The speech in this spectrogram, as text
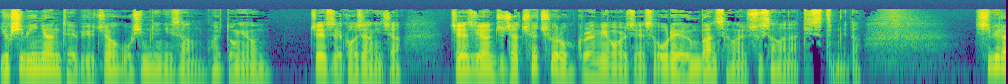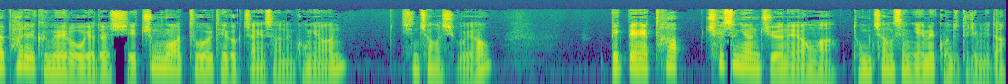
62년 데뷔죠. 50년 이상 활동해온 재즈의 거장이자 재즈 연주자 최초로 그래미 어워즈에서 올해 음반상을 수상한 아티스트입니다. 11월 8일 금요일 오후 8시 충무아트홀 대극장에서 하는 공연 신청하시고요. 빅뱅의 탑 최승현 주연의 영화 동창생 예매권도 드립니다.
